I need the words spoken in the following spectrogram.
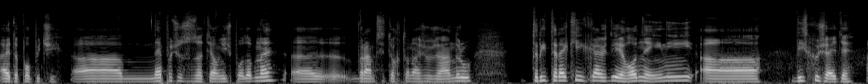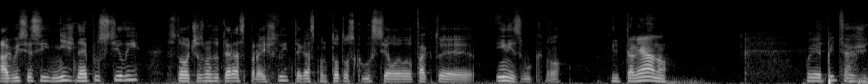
a je to popiči. A nepočul som zatiaľ nič podobné eh, v rámci tohto nášho žánru. Tri tracky, každý je hodne iný a vyskúšajte. Ak by ste si nič nepustili z toho, čo sme tu teraz prešli, tak aspoň toto skúste, lebo fakt to je iný zvuk. No. Italiano. Bude pizza. Takže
